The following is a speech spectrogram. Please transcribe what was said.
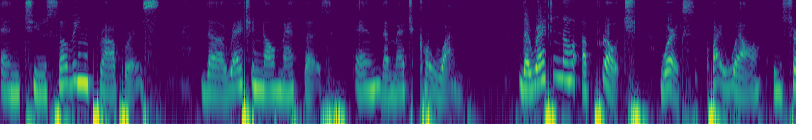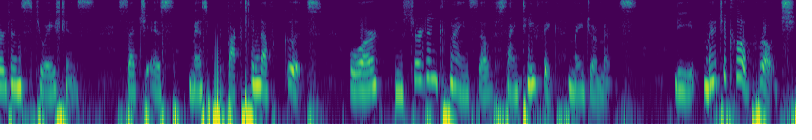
and to solving problems the rational method and the magical one. The rational approach works quite well in certain situations, such as mass production of goods or in certain kinds of scientific measurements. The magical approach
